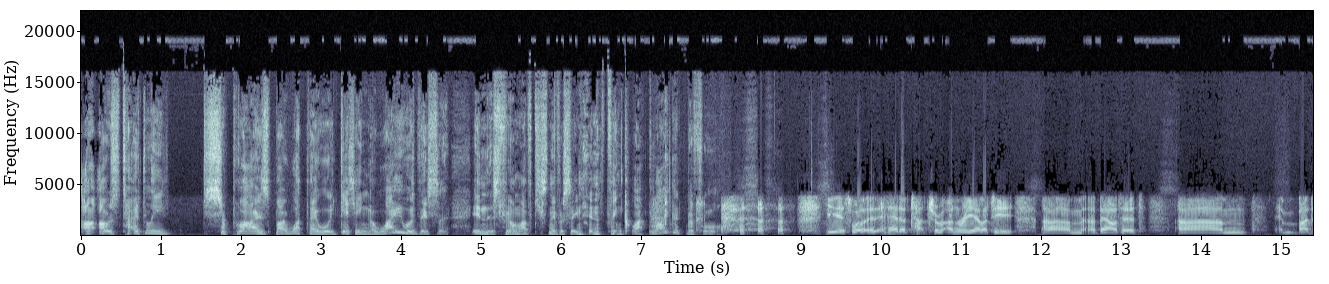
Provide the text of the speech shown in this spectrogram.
I, I was totally surprised by what they were getting away with this uh, in this film. I've just never seen anything quite like it before. yes, well, it, it, had a touch of unreality um, about it. Um, but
